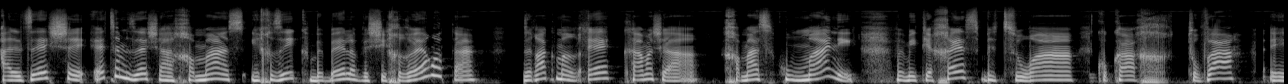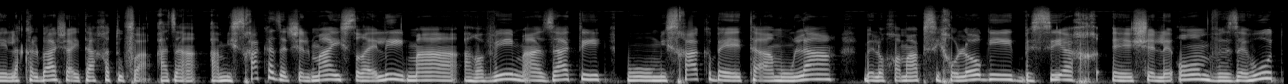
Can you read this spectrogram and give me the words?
על זה שעצם זה שהחמאס החזיק בבלה ושחרר אותה זה רק מראה כמה שהחמאס הומני ומתייחס בצורה כל כך טובה לכלבה שהייתה חטופה. אז המשחק הזה של מה ישראלי, מה ערבי, מה עזתי, הוא משחק בתעמולה, בלוחמה פסיכולוגית, בשיח אה, של לאום וזהות.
